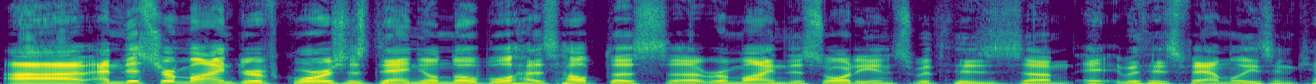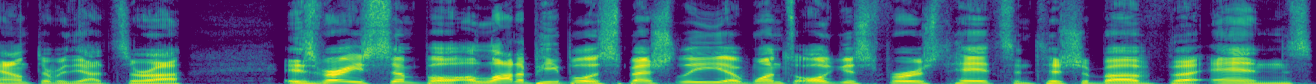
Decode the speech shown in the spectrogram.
Uh, and this reminder, of course, as Daniel Noble has helped us uh, remind this audience with his um, eh, with his family's encounter with Yad Sarah, is very simple. A lot of people, especially uh, once August 1st hits and Tisha B'Av uh, ends,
